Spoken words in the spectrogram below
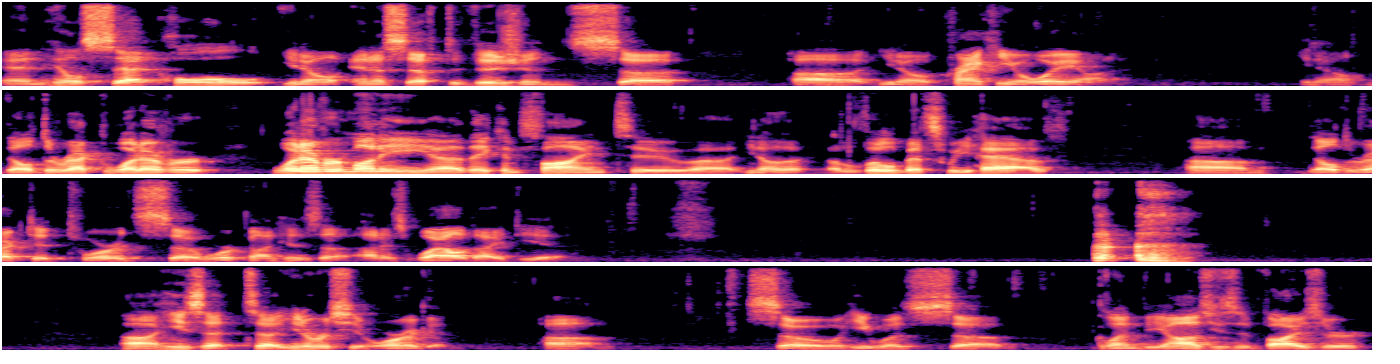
and he'll set whole you know NSF divisions uh, uh, you know cranking away on it. You know they'll direct whatever whatever money uh, they can find to uh, you know the little bits we have. Um, they'll direct it towards uh, work on his uh, on his wild idea. he's at University of Oregon, um, so he was Glenn Biasi's advisor,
